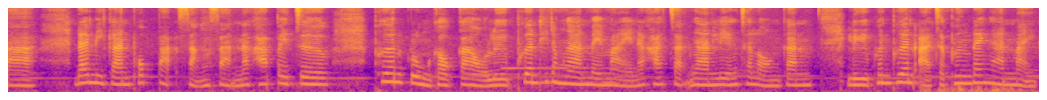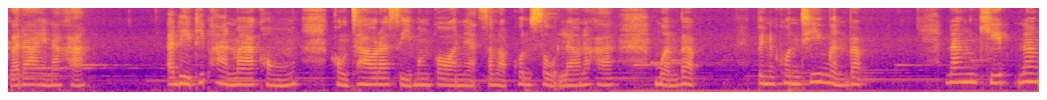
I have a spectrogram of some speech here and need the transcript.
ตา ได้มีการพบปะสังสรรค์นะคะ ไปเจอเพื่อนกลุ่มเก่าๆ หรือเพื่อนที่ทำงานใหม่ๆนะคะ จัดงานเลี้ยงฉลองกัน หรือเพื่อนๆอาจจะเพิ่งได้งานใหม่ก็ได้นะคะอดีตที่ผ่านมาของของชาวราศีมังกรเนี่ยสำหรับคนโสดแล้วนะคะ เหมือนแบบเป็นคนที่เหมือนแบบ นั่งคิดนั่ง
